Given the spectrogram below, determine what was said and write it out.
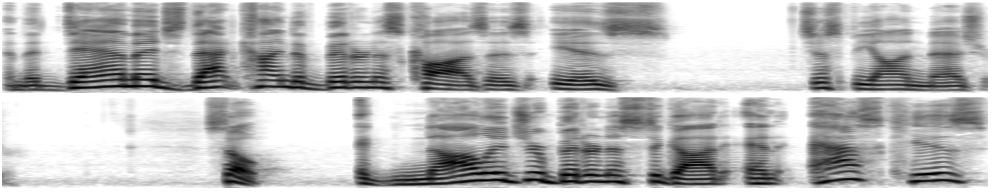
And the damage that kind of bitterness causes is just beyond measure. So, acknowledge your bitterness to God and ask His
